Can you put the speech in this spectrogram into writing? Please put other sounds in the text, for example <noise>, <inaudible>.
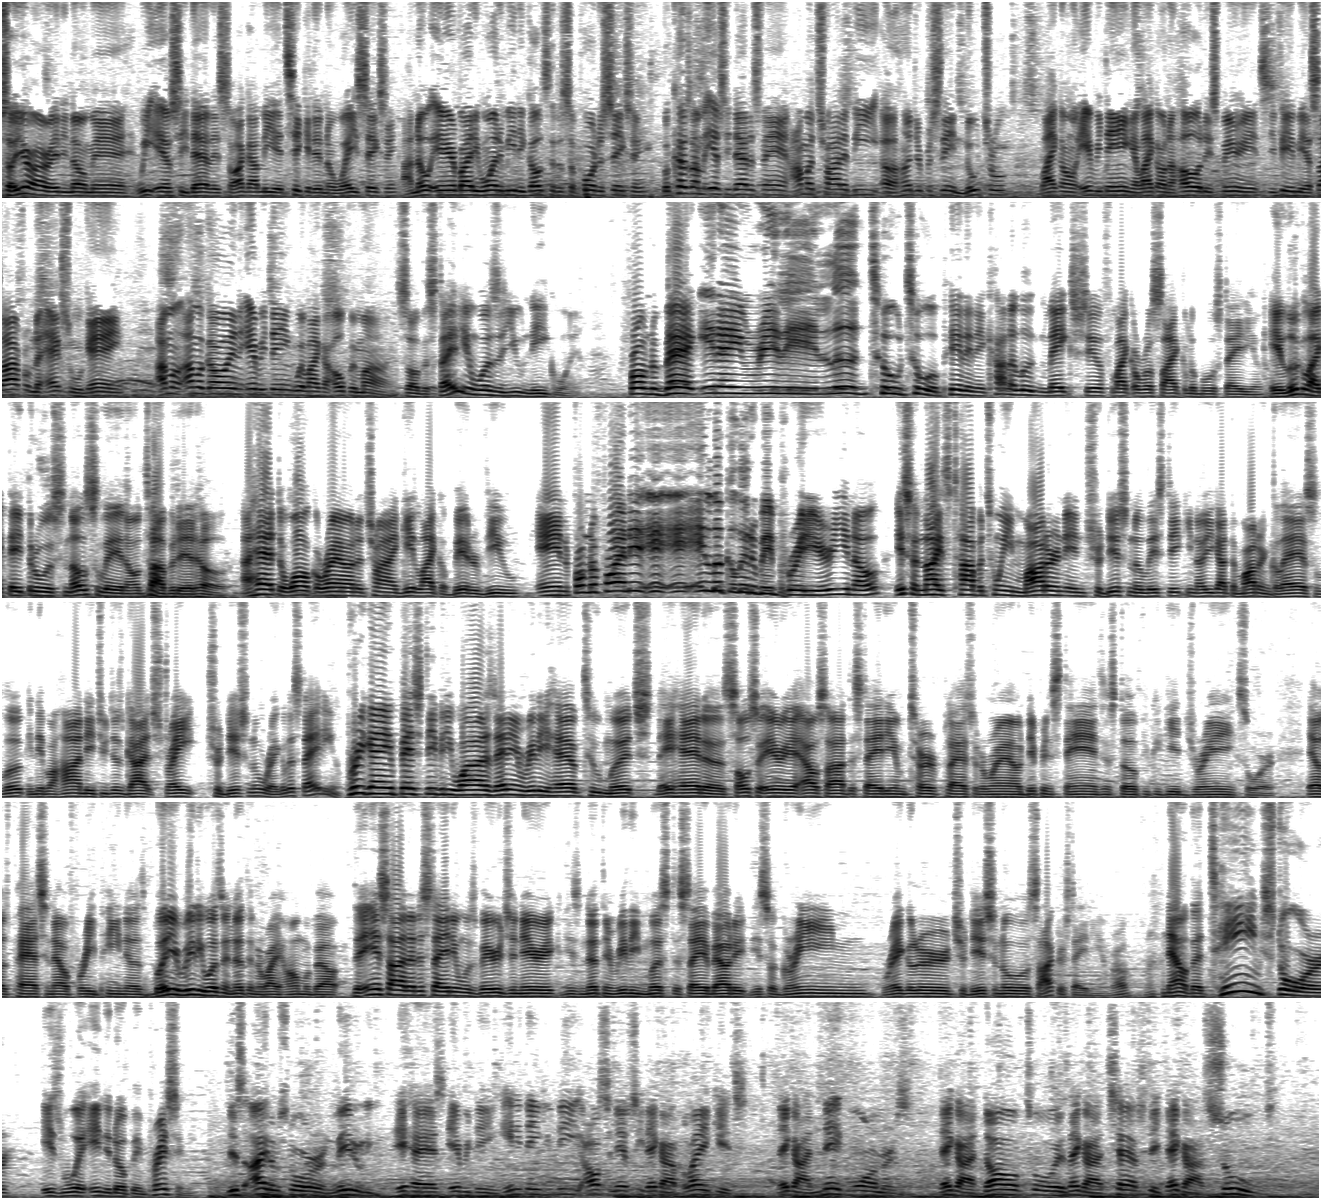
So you already know, man, we FC Dallas, so I got me a ticket in the away section. I know everybody wanted me to go to the supporter section. Because I'm an FC Dallas fan, I'm going to try to be 100% neutral, like on everything and like on the whole experience, you feel me? Aside from the actual game, I'm going to go in everything with like an open mind. So the stadium was a unique one from the back, it ain't really look too too appealing. It kind of looked makeshift like a recyclable stadium. It looked like they threw a snow sled on top of that hoe. I had to walk around and try and get like a better view. And from the front, it, it, it looked a little bit prettier, you know. It's a nice tie between modern and traditionalistic. You know, you got the modern glass look, and then behind it, you just got straight traditional regular stadium. Pre-game festivity-wise, they didn't really have too much. They had a social area outside the stadium, turf plastered around, different stands and stuff. You could get drinks or that was passing out free peanuts, but it really wasn't nothing to write home about. The inside of the stadium was very generic. There's nothing really much to say about it. It's a green, regular, traditional soccer stadium, bro. <laughs> now, the team store is what ended up impressing me. This item store, literally, it has everything. Anything you need, Austin FC, they got blankets, they got neck warmers, they got dog toys, they got chapstick, they got shoes,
